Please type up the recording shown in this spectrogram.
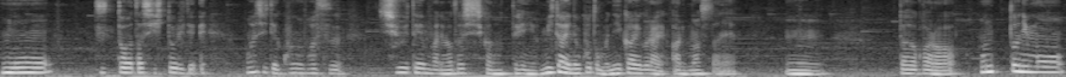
もうずっと私一人でえマジでこのバス終点まで私しか乗ってへんやみたいなことも2回ぐらいありましたね。うん。だから本当にも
